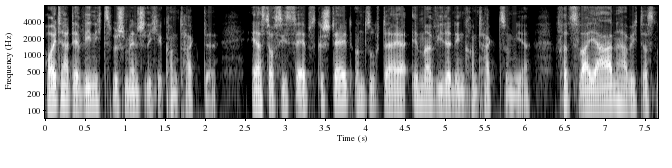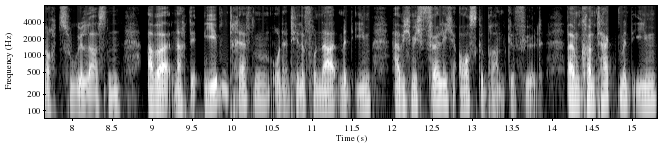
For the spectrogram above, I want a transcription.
Heute hat er wenig zwischenmenschliche Kontakte. Er ist auf sich selbst gestellt und sucht daher immer wieder den Kontakt zu mir. Vor zwei Jahren habe ich das noch zugelassen, aber nach jedem Treffen oder Telefonat mit ihm habe ich mich völlig ausgebrannt gefühlt. Beim Kontakt mit ihm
